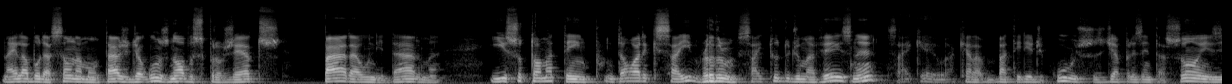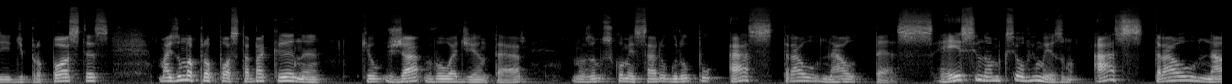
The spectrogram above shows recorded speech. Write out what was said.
na elaboração, na montagem de alguns novos projetos para a Unidarma e isso toma tempo. Então, a hora que sair, sai tudo de uma vez, né? Sai aquela bateria de cursos, de apresentações e de propostas. Mas uma proposta bacana que eu já vou adiantar, nós vamos começar o grupo Astronautas. É esse nome que você ouviu mesmo, Astronautas.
